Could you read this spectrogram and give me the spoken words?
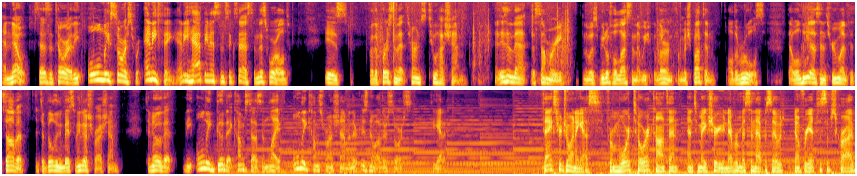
And no, says the Torah, the only source for anything, any happiness and success in this world is for the person that turns to Hashem. And isn't that the summary and the most beautiful lesson that we could learn from Mishpatim, all the rules that will lead us into Truma and Tetzaveh, into building the base of English for Hashem, to know that the only good that comes to us in life only comes from Hashem, and there is no other source to get it. Thanks for joining us. For more Torah content and to make sure you never miss an episode, don't forget to subscribe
